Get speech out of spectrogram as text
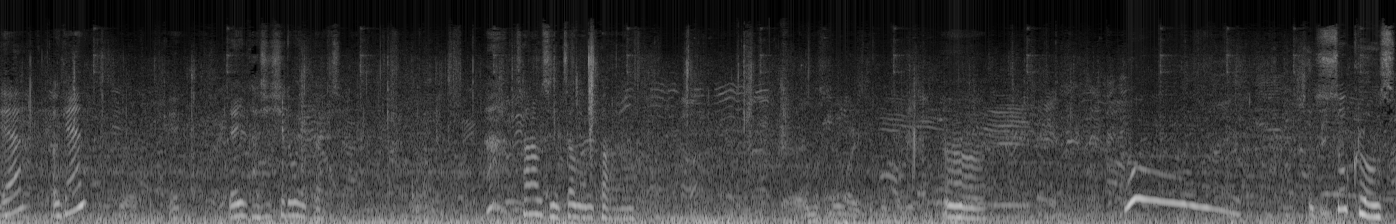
Yeah? Again? 오케이. 내일 다시 시도해봐야지. 헉, 사람 진짜 많다. 어. so close.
